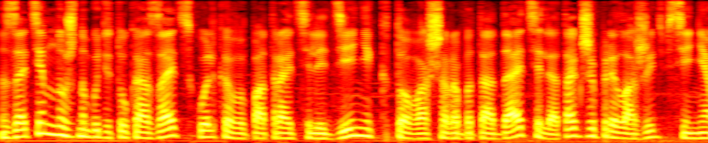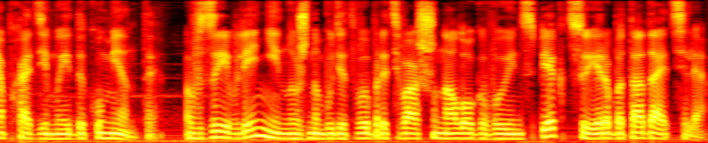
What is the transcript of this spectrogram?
Затем нужно будет указать, сколько вы потратили денег денег, кто ваш работодатель, а также приложить все необходимые документы. В заявлении нужно будет выбрать вашу налоговую инспекцию и работодателя.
